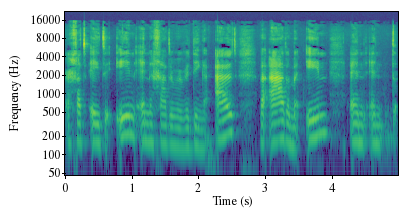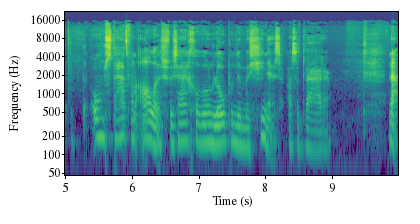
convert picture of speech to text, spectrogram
Er gaat eten in en er gaat er weer dingen uit. We ademen in en, en er ontstaat van alles. We zijn gewoon lopende machines, als het ware. Nou,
